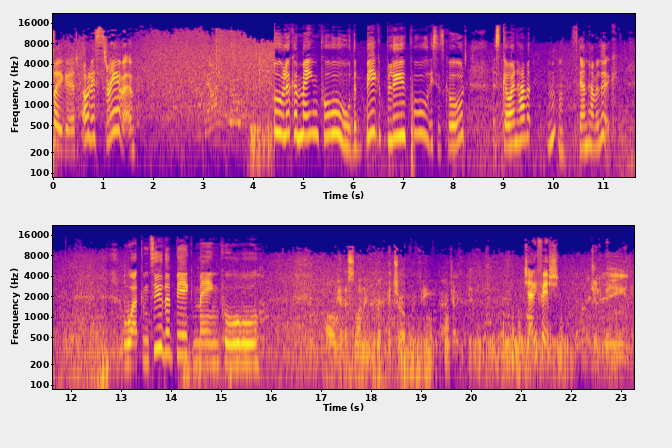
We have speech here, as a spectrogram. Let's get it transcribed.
So good. Oh, there's three of them. Oh, look, a main pool. The big blue pool, this is called. Let's go and have a, mm, let's go and have a look. Welcome to the big main pool. Oh yeah, that's the one that you got the picture of with the uh, jellyfish. Jellyfish. Jelly bean.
